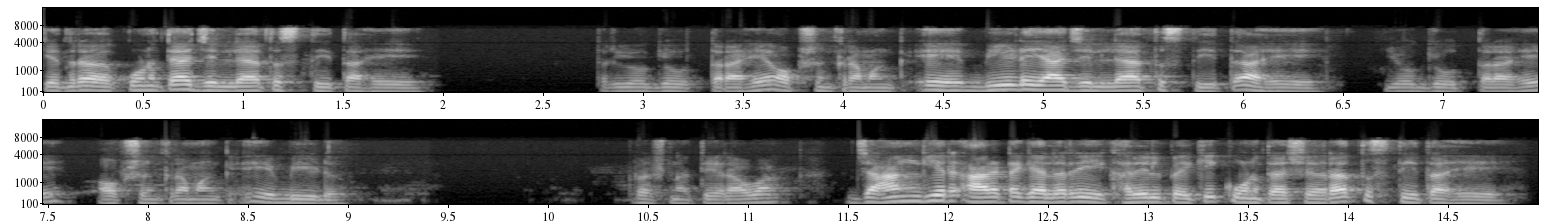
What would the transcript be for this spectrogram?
केंद्र कोणत्या जिल्ह्यात स्थित आहे? तर योग्य उत्तर आहे ऑप्शन क्रमांक ए बीड या जिल्ह्यात स्थित आहे. योग्य उत्तर आहे ऑप्शन क्रमांक ए बीड. प्रश्न तेरावा. जहांगीर आर्ट गॅलरी खालीलपैकी कोणत्या शहरात स्थित आहे?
